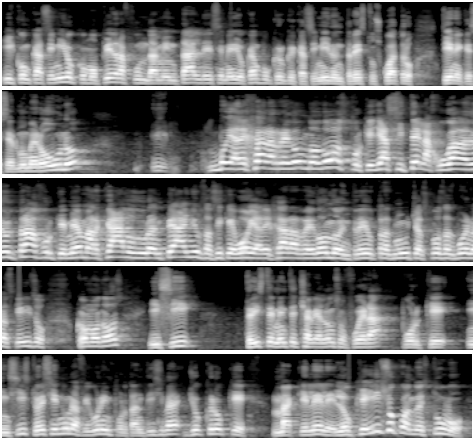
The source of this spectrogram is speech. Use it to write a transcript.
y con Casemiro como piedra fundamental de ese medio campo, creo que Casemiro entre estos cuatro tiene que ser número uno. Voy a dejar a Redondo dos porque ya cité la jugada de Old Trafford que me ha marcado durante años, así que voy a dejar a Redondo, entre otras muchas cosas buenas que hizo, como dos. Y sí, tristemente Xavi Alonso fuera porque, insisto, es siendo una figura importantísima. Yo creo que Maquelele, lo que hizo cuando estuvo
